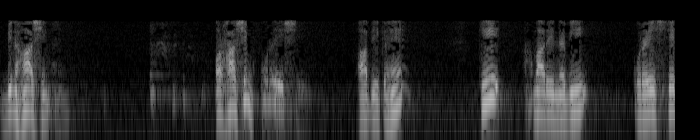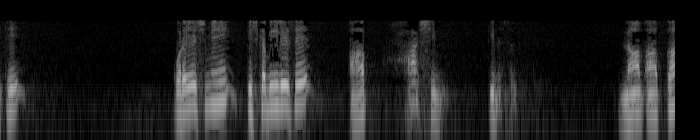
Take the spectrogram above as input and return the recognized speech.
بن ہاشم ہیں۔ اور ہاشم قریش آپ یہ کہیں کہ ہمارے نبی قریش سے تھے قریش میں کس قبیلے سے؟ آپ ہاشم کی نسل سے تھے۔ نام آپ کا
